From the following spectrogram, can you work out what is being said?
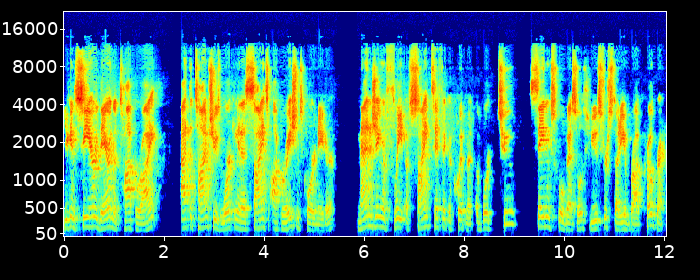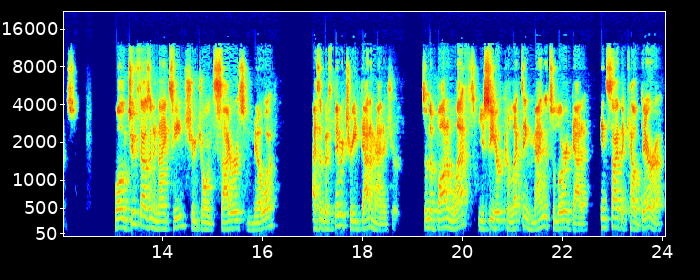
You can see her there in the top right at the time, she was working as a science operations coordinator, managing a fleet of scientific equipment aboard two sailing school vessels used for study abroad programs. Well, in 2019, she joined CIRES NOAA as a bathymetry data manager. So, in the bottom left, you see her collecting magnetotelluric data inside the caldera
